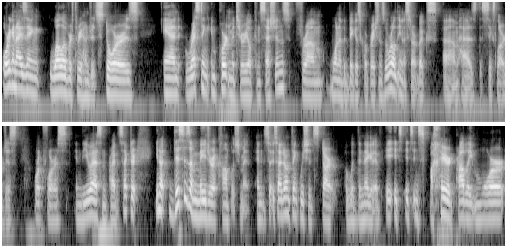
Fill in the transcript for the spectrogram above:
organizing well over 300 stores and wresting important material concessions from one of the biggest corporations in the world. You know, Starbucks um, has the sixth largest workforce in the US and private sector, you know, this is a major accomplishment. And so, so I don't think we should start with the negative. It, it's it's inspired probably more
